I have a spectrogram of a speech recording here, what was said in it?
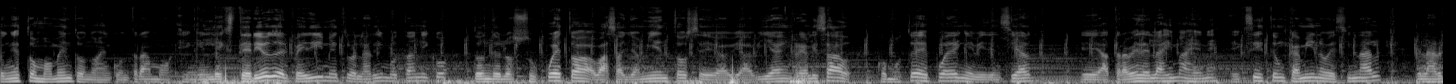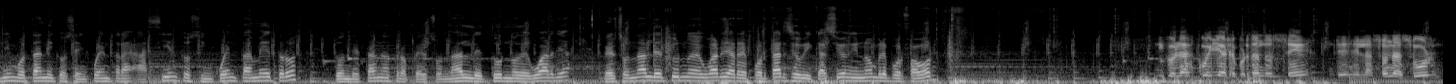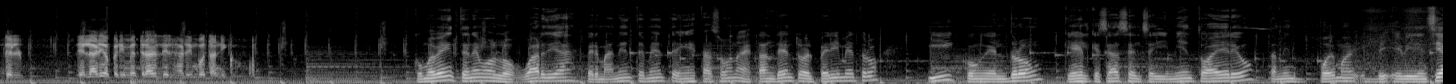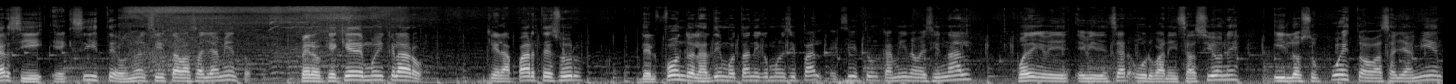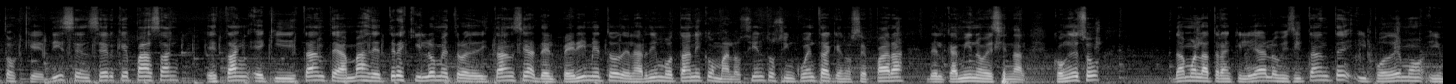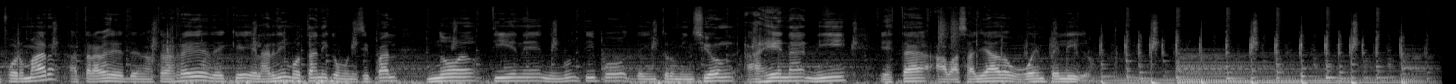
En estos momentos nos encontramos en el exterior del perímetro del Jardín Botánico donde los supuestos avasallamientos se habían realizado. Como ustedes pueden evidenciar eh, a través de las imágenes, existe un camino vecinal. El Jardín Botánico se encuentra a 150 metros donde está nuestro personal de turno de guardia. Personal de turno de guardia, reportarse ubicación y nombre por favor. Nicolás Cuella reportándose desde la zona sur del del área perimetral del Jardín Botánico. Como ven, tenemos los guardias permanentemente en esta zona, están dentro del perímetro y con el dron, que es el que se hace el seguimiento aéreo, también podemos evidenciar si existe o no existe avasallamiento. Pero que quede muy claro que la parte sur del fondo del Jardín Botánico Municipal existe un camino vecinal, pueden evidenciar urbanizaciones y los supuestos avasallamientos que dicen ser que pasan están equidistantes a más de 3 kilómetros de distancia del perímetro del Jardín Botánico más los 150 que nos separa del camino vecinal. Con eso damos la tranquilidad a los visitantes y podemos informar a través de, de, nuestras redes de que el Jardín Botánico Municipal no tiene ningún tipo de intromisión ajena ni está avasallado o en peligro.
